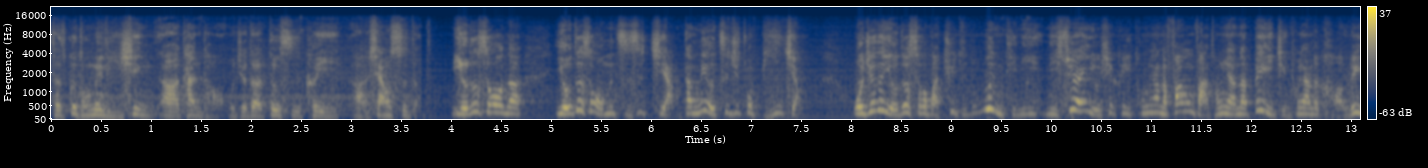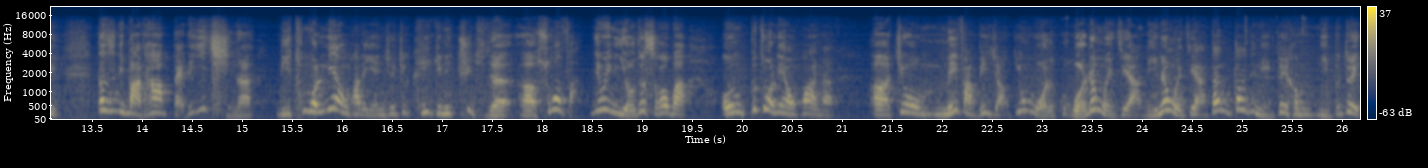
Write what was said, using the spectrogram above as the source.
这各种的理性啊探讨，我觉得都是可以啊相似的。有的时候呢，有的时候我们只是讲，但没有自己做比较。我觉得有的时候把具体的问题，你你虽然有些可以同样的方法、同样的背景、同样的考虑，但是你把它摆在一起呢，你通过量化的研究就可以给你具体的呃说法，因为你有的时候吧。我们不做量化呢，啊，就没法比较，因为我我认为这样，你认为这样，但到底你对和你不对，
